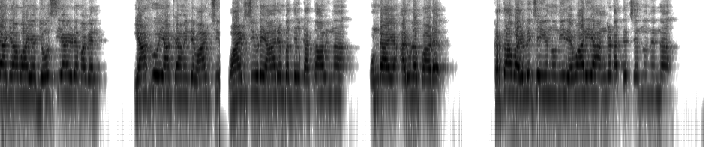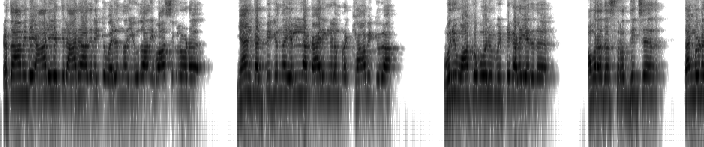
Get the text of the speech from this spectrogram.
രാജാവായ ജോസിയായുടെ മകൻ യാഹോയാക്കാമിന്റെ വാഴ്ച വാഴ്ചയുടെ ആരംഭത്തിൽ കർത്താവിൽ നിന്ന് ഉണ്ടായ അരുളപ്പാട്. കർത്താവ് അരുളി ചെയ്യുന്നു നീ ദേവാലയ അങ്കണത്തിൽ ചെന്നു നിന്ന് കർത്താവിന്റെ ആലയത്തിൽ ആരാധനയ്ക്ക് വരുന്ന യൂത നിവാസികളോട് ഞാൻ കൽപ്പിക്കുന്ന എല്ലാ കാര്യങ്ങളും പ്രഖ്യാപിക്കുക. ഒരു വാക്കുപോലും വിട്ടുകളയരുത്. അവർ അത് ശ്രദ്ധിച്ച് തങ്ങളുടെ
